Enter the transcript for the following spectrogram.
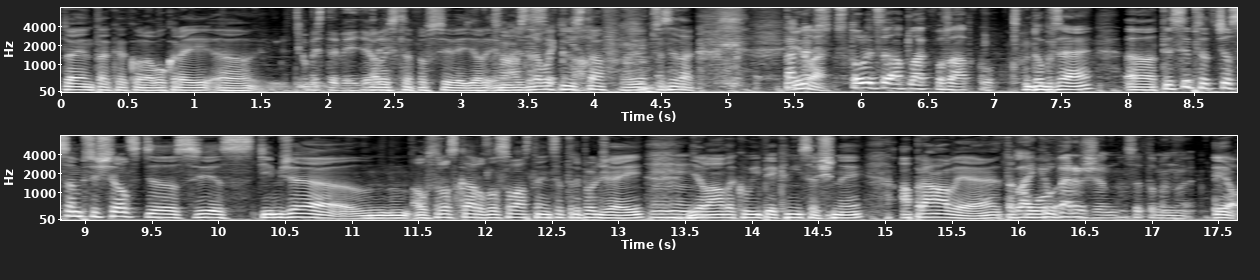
to je jen tak jako na okraji, eh, Abyste věděli. abyste prostě věděli i Co náš zdravotní seká. stav, jo, přesně tak. Takhle. Jinak stolice a tlak v pořádku. Dobře, eh, ty si před časem přišel s, s, s tím, že mm, australská rozhlasová stanice Triple J mm-hmm. dělá takový pěkný sešny a právě takovou... Like a version se to jmenuje. Jo,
